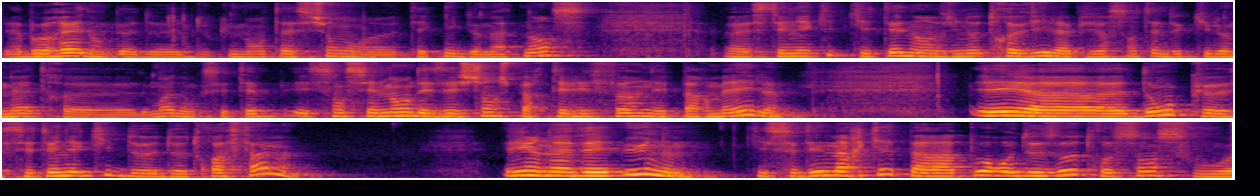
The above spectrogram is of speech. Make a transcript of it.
élaborait donc, de, de documentation technique de maintenance. c'était une équipe qui était dans une autre ville à plusieurs centaines de kilomètres de moi, donc c'était essentiellement des échanges par téléphone et par mail. Et donc, c'était une équipe de, trois femmes. Et il y en avait une qui se démarquait par rapport aux deux autres au sens où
